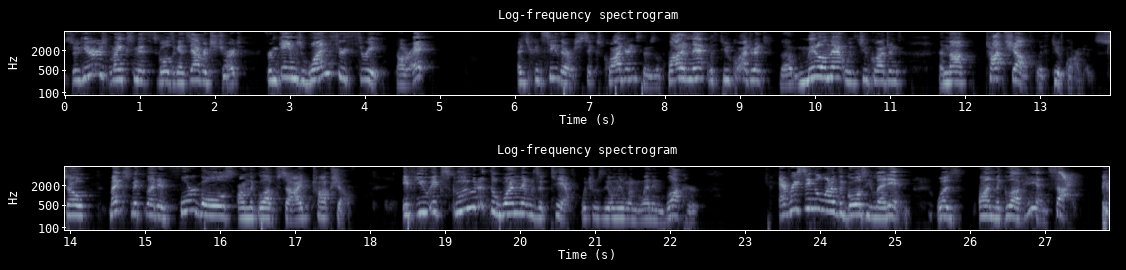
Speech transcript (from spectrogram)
So here's Mike Smith's goals against average chart from games one through three. All right. As you can see, there are six quadrants. There's the bottom net with two quadrants, the middle net with two quadrants, and the top shelf with two quadrants. So Mike Smith led in four goals on the glove side, top shelf. If you exclude the one that was a tip, which was the only one led in blocker, every single one of the goals he let in was on the glove hand side.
